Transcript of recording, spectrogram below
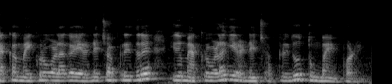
ಯಾಕೆ ಮೈಕ್ರೋ ಒಳಗೆ ಎರಡನೇ ಚಾಪ್ಟರ್ ಇದ್ದರೆ ಇದು ಮ್ಯಾಕ್ರೋ ಒಳಗೆ ಎರಡನೇ ಚಾಪ್ಟರ್ ಇದು ತುಂಬ ಇಂಪಾರ್ಟೆಂಟ್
